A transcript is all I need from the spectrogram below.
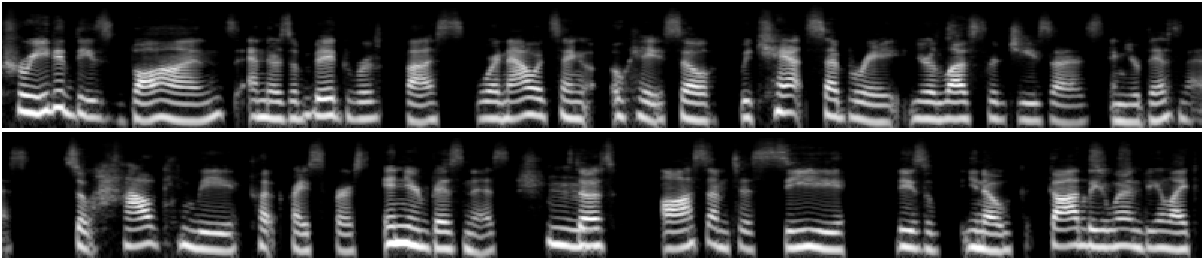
created these bonds, and there's a big robust where now it's saying, okay, so we can't separate your love for Jesus and your business. So how can we put Christ first in your business? Mm. So it's awesome to see these, you know, godly women being like,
